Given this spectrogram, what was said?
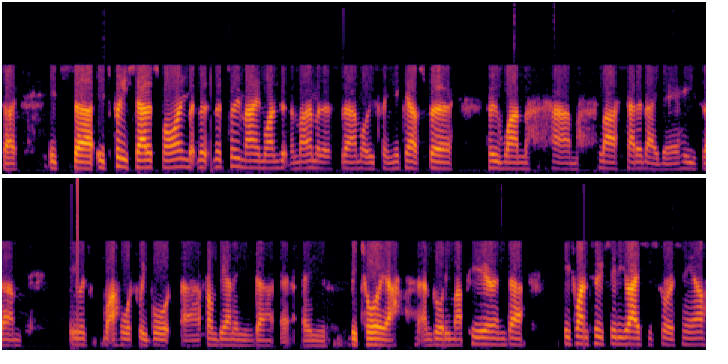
So it's uh, it's pretty satisfying. But the, the two main ones at the moment is um, obviously Nick Spur, who won um, last Saturday. There, he's um, he was a horse we bought uh, from down in uh, in Victoria and brought him up here, and uh, he's won two city races for us now.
